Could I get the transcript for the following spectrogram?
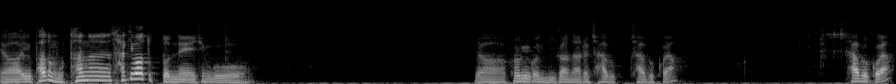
야 이거 바둑 못하는 사기바둑 떴네 이 친구 야 그리고 네가 나를 잡, 잡을 거야? 잡을 거야?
